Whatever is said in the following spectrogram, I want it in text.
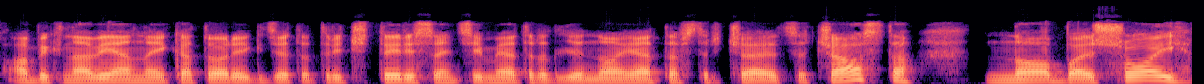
обыкновенный, который где-то 3-4 сантиметра длиной, это встречается часто, но большой,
